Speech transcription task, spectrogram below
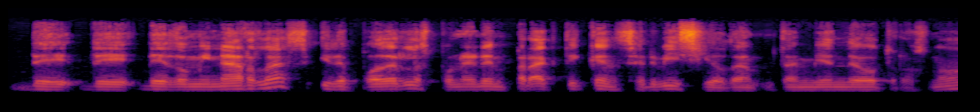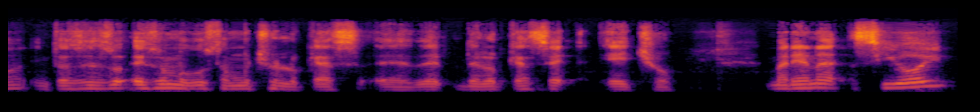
de, dominarlas y de poderlas poner en práctica en servicio también de otros, ¿no? Entonces, eso, me gusta mucho lo que has, eh, de, lo que has hecho. Mariana, si hoy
